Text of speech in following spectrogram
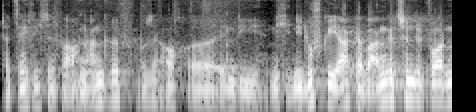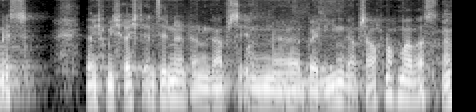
tatsächlich, das war auch ein Angriff, wo sie auch äh, in die, nicht in die Luft gejagt, aber angezündet worden ist. Wenn ich mich recht entsinne, dann gab es in äh, Berlin gab's auch noch mal was. Ne?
